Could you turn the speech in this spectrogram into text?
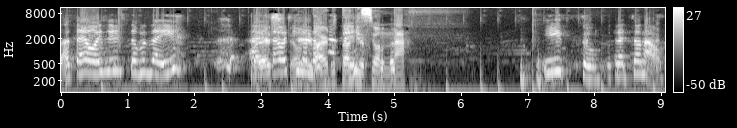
até hoje estamos aí. Parece aí, até hoje é o lar do tradicional. Isso, o tradicional.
